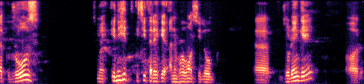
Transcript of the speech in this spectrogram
तक रोज उसमें इन्हीं, इसी तरह के अनुभवों से लोग जुड़ेंगे। और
